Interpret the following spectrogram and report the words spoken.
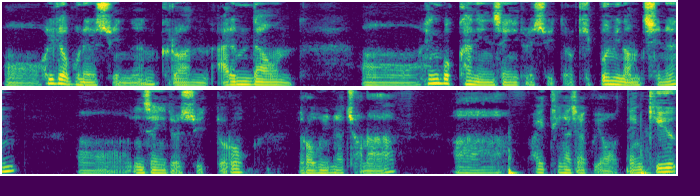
어, 흘려보낼 수 있는 그러한 아름다운 어, 행복한 인생이 될 수 있도록 기쁨이 넘치는 어, 인생이 될 수 있도록 여러분이나 저나 아, 화이팅 하자고요. 땡큐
